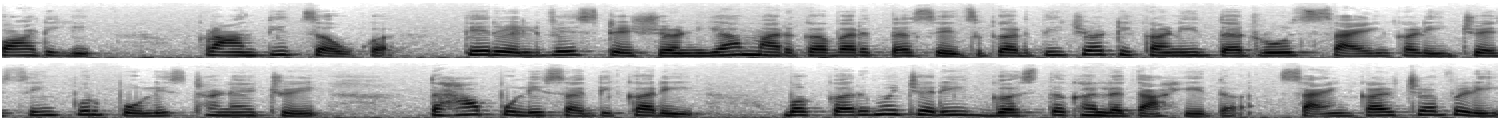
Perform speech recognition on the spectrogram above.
वाडी क्रांती चौक ते रेल्वे स्टेशन या मार्गावर तसेच गर्दीच्या ठिकाणी दररोज सायंकाळी जयसिंगपूर पोलीस ठाण्याचे दहा पोलीस अधिकारी व कर्मचारी गस्त घालत आहेत. सायंकाळच्या वेळी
